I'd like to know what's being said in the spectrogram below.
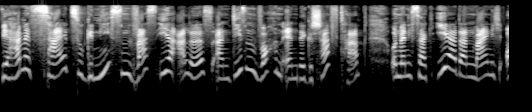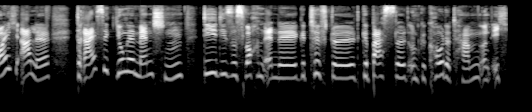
Wir haben jetzt Zeit zu genießen, was ihr alles an diesem Wochenende geschafft habt. Und wenn ich sage ihr, dann meine ich euch alle, 30 junge Menschen, die dieses Wochenende getüftelt, gebastelt und gecodet haben. Und ich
